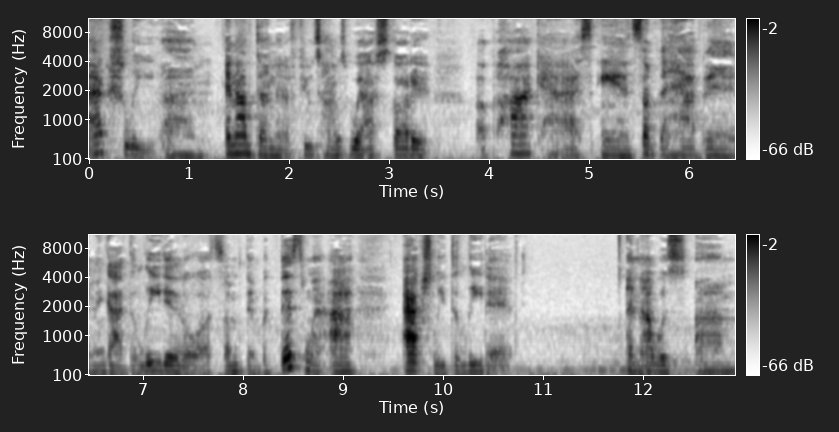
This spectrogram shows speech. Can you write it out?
actually, um, and I've done it a few times where I started a podcast and something happened and got deleted or something, but this one I actually deleted. And I was, um,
